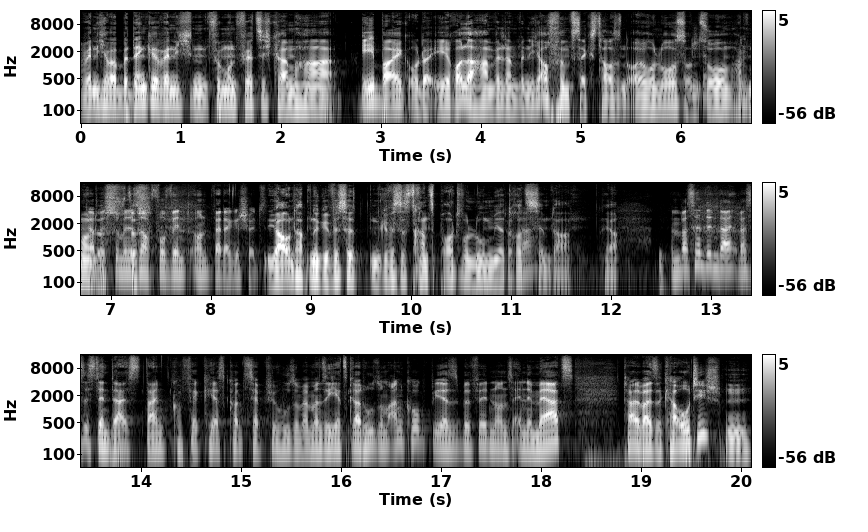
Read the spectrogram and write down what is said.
Wenn ich aber bedenke, wenn ich ein 45 km/h E-Bike oder E-Roller haben will, dann bin ich auch 5.000, 6.000 Euro los und so hat Und man da das. bist du zumindest das noch vor Wind und Wetter geschützt. ja, und habe eine gewisse, ein gewisses Transportvolumen ja Total. trotzdem da. Ja. Was, sind denn da, was ist denn das, dein Ko- Verkehrskonzept für Husum? Wenn man sich jetzt gerade Husum anguckt, wir befinden uns Ende März, teilweise chaotisch. Ne?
